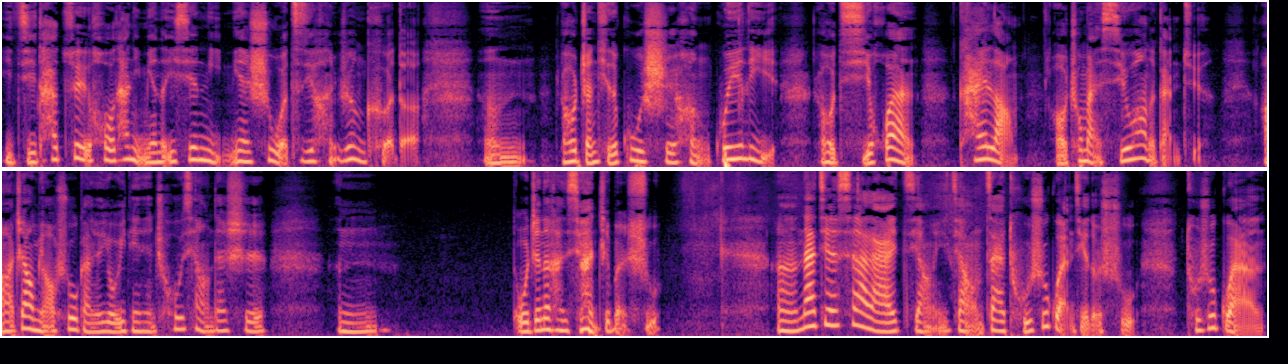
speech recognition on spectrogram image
以及它最后它里面的一些理念是我自己很认可的，嗯，然后整体的故事很瑰丽，然后奇幻开朗，然后充满希望的感觉，啊，这样描述我感觉有一点点抽象，但是，嗯。我真的很喜欢这本书，嗯，那接下来讲一讲在图书馆借的书。图书馆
